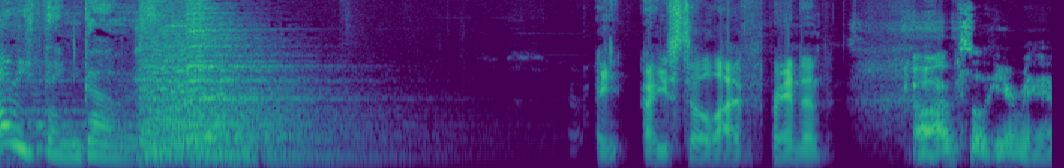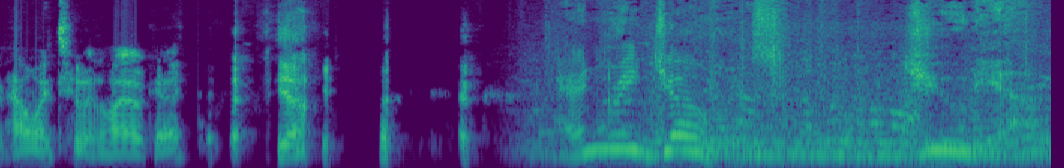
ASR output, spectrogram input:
Anything goes. Are you, are you still alive, Brandon? Oh, I'm still here, man. How am I doing? Am I okay? yeah. Henry Jones Jr.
